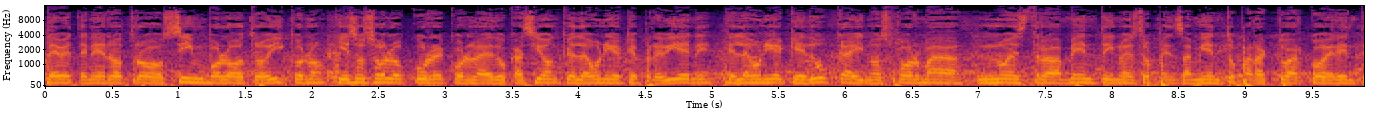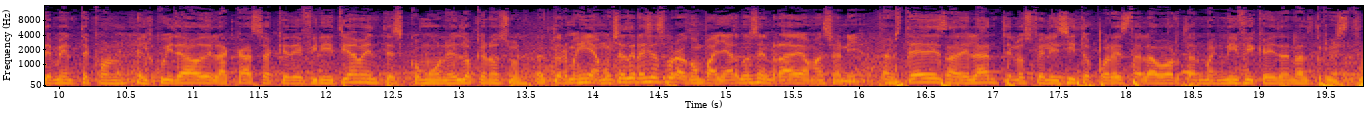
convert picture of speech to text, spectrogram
debe tener otro símbolo, otro ícono, y eso solo ocurre con la educación, que es la única que previene, que es la única que educa y nos forma nuestra mente y nuestro pensamiento para actuar coherentemente con el cuidado de la casa, que definitivamente es común, es lo que nos une. Doctor Mejía, muchas gracias por acompañarnos en Radio Amazonía. A ustedes, adelante, los felicito por esta labor tan magnífica y tan altruista.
